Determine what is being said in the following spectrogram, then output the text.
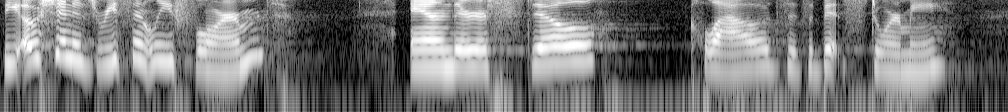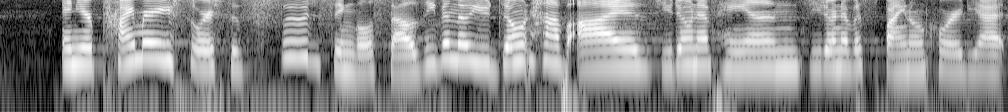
The ocean is recently formed, and there are still clouds. It's a bit stormy. And your primary source of food single cells, even though you don't have eyes, you don't have hands, you don't have a spinal cord yet,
